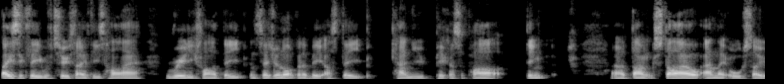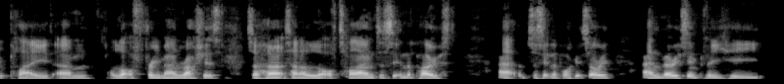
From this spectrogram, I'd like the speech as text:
basically with two safeties higher, really far deep, and said, "You're not going to beat us deep. Can you pick us apart? Think uh, dunk style, and they also played um, a lot of free man rushes. So Hurts had a lot of time to sit in the post, uh, to sit in the pocket, sorry, and very simply he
